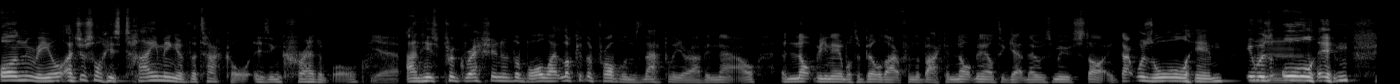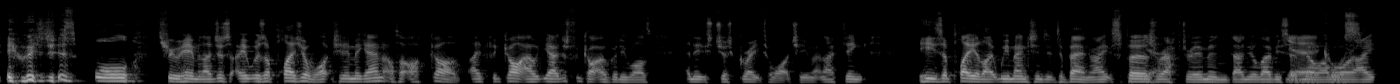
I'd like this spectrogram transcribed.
Unreal. I just saw his timing of the tackle is incredible. Yeah, And his progression of the ball, like look at the problems Napoli are having now and not being able to build out from the back and not being able to get those moves started. That was all him. It was Mm. all him. It was just all through him. And I just it was a pleasure watching him again. I was like, oh God, I forgot how yeah, I just forgot how good he was. And it's just great to watch him. And I think he's a player like we mentioned it to Ben, right? Spurs Yeah. were after him and Daniel Levy said, Yeah, No, I'm all right.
